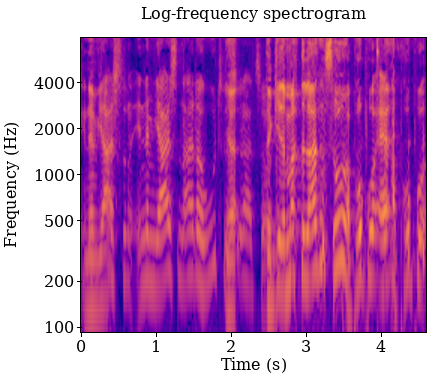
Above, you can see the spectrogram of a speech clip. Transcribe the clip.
in, einem Jahr ist, so- in einem Jahr ist ein alter Hut. Ja. halt so. Da, geht- da macht der Laden so. Apropos, äh, apropos.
